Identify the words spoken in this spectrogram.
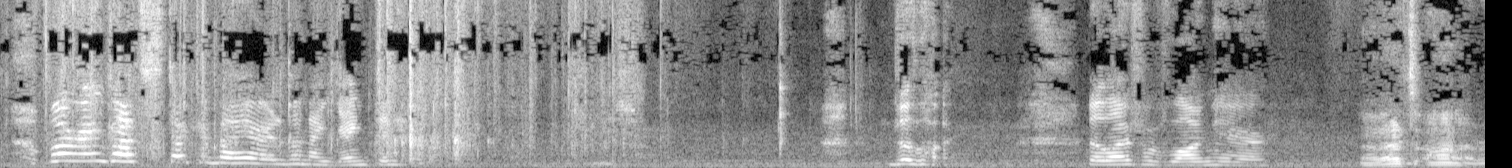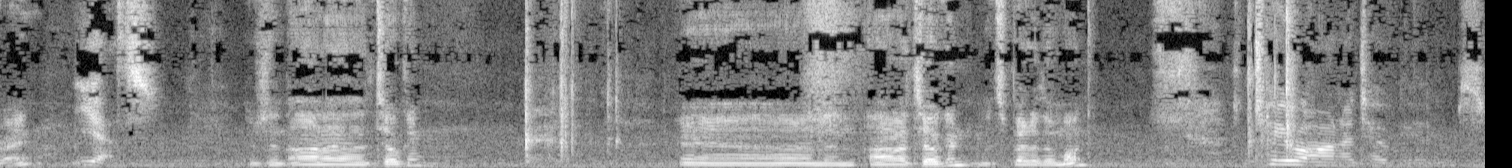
My ring got stuck in my hair, and then I yanked it. Jeez. The life, the life of long hair. Now that's Anna, right? Yes. There's an Anna token. And an Anna token. It's better than one. Two Anna tokens.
